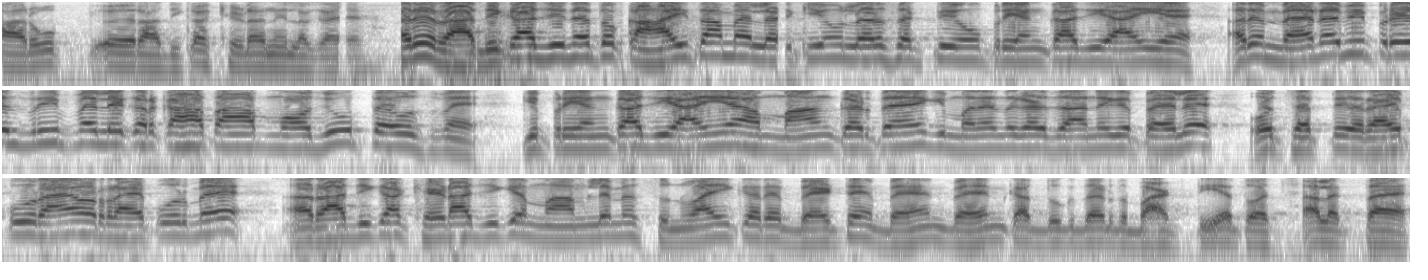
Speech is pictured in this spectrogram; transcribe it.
आरोप राधिका खेड़ा ने लगाया अरे राधिका जी ने तो कहा ही था मैं लड़की हूँ लड़ सकती हूँ प्रियंका जी आई है। अरे मैंने भी प्रेस ब्रीफ में लेकर कहा था आप मौजूद थे उसमें कि प्रियंका जी आई है। हम मांग करते हैं कि मनेन्द्रगढ़ जाने के पहले वो छत्तीस छत्तीस रायपुर आए और रायपुर में राधिका खेड़ा जी के मामले में सुनवाई करें, बैठे, बहन बहन का दुख दर्द बांटती है तो अच्छा लगता है,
